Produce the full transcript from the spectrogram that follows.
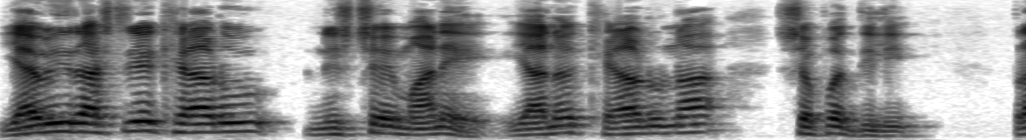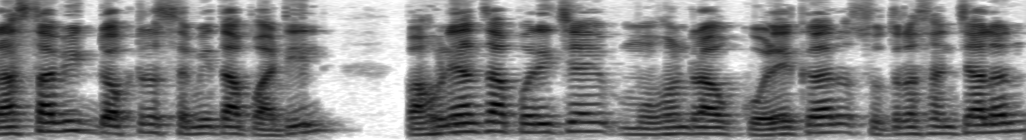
यावेळी राष्ट्रीय खेळाडू निश्चय माने यानं खेळाडूंना शपथ दिली. प्रास्ताविक डॉक्टर समिता पाटील पाहुण्यांचा परिचय मोहनराव कोळेकर सूत्रसंचालन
